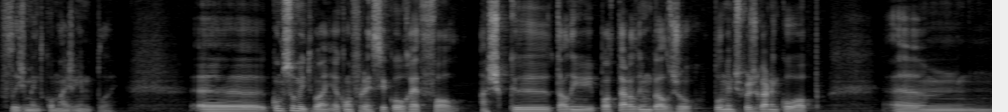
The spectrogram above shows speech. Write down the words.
felizmente com mais gameplay. Uh, começou muito bem a conferência com o Redfall. Acho que está ali, pode estar ali um belo jogo, pelo menos para jogarem co-op. Um,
